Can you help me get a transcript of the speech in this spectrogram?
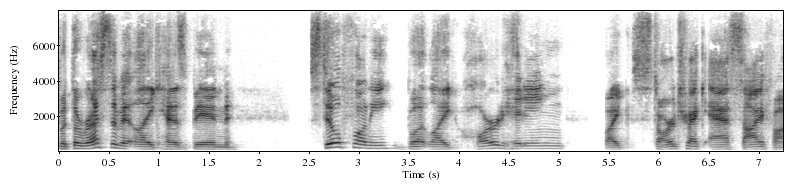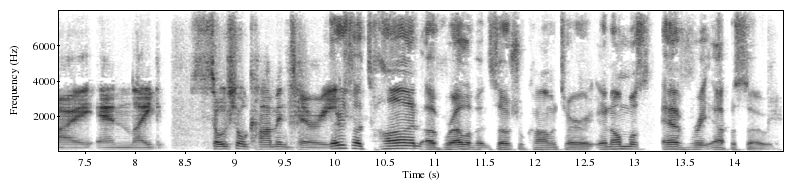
but the rest of it like has been still funny, but like hard hitting, like Star Trek ass sci-fi and like social commentary. There's a ton of relevant social commentary in almost every episode.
